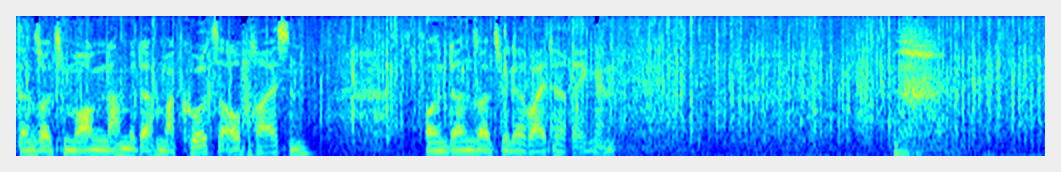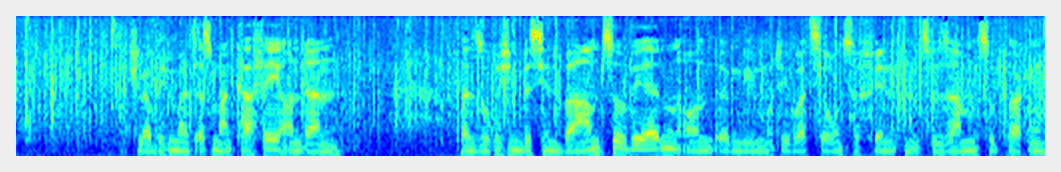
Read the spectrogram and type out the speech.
Dann soll es morgen Nachmittag mal kurz aufreißen und dann soll es wieder weiter regnen. Ich glaube, ich mache jetzt erstmal einen Kaffee und dann versuche ich ein bisschen warm zu werden und irgendwie Motivation zu finden, zusammenzupacken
